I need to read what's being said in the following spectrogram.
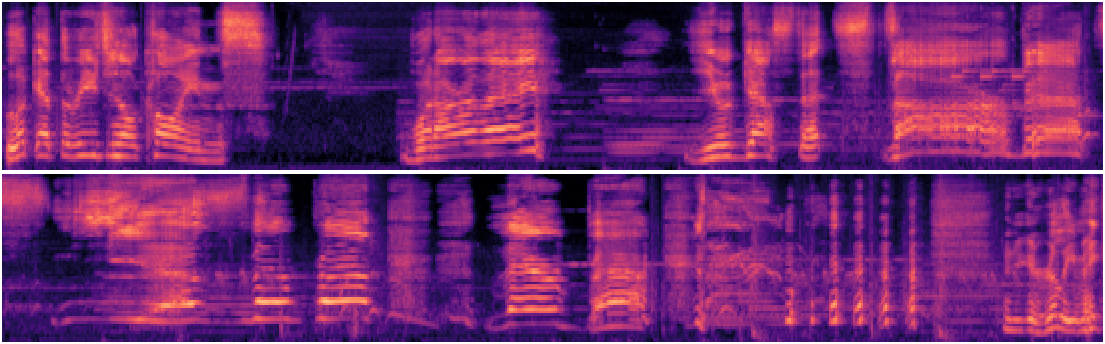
Look at the regional coins! What are they? You guessed it, Star Bits! Yes, they're back! They're back! and you can really make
